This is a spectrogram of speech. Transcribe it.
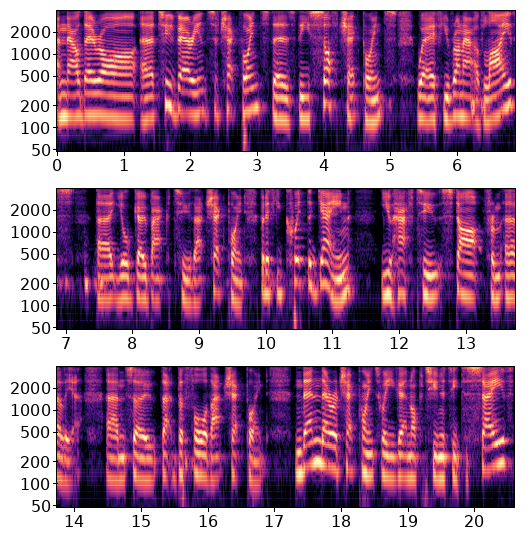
And now there are uh, two variants of checkpoints. There's the soft checkpoints, where if you run out of lives, uh, you'll go back to that checkpoint. But if you quit the game, you have to start from earlier. Um, so that before that checkpoint. And then there are checkpoints where you get an opportunity to save.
